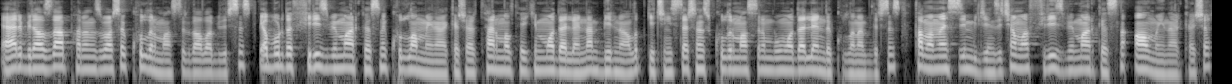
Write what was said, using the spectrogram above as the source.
Eğer biraz daha paranız varsa Cooler Master'da alabilirsiniz. Ya burada Frisbee markasını kullanmayın arkadaşlar. Thermal Take'in modellerinden birini alıp geçin. İsterseniz Cooler Master'ın bu modellerini de kullanabilirsiniz. Tamamen sizin bileceğiniz için ama Frisbee markasını almayın arkadaşlar.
